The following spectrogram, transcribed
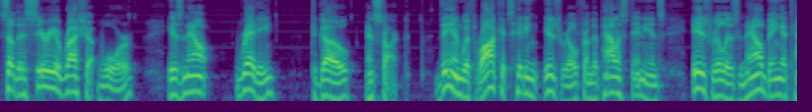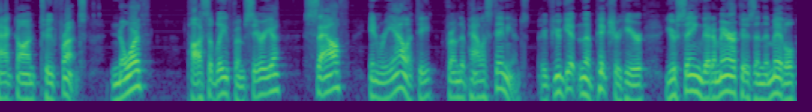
So the Syria Russia war is now ready to go and start. Then, with rockets hitting Israel from the Palestinians, Israel is now being attacked on two fronts north, possibly from Syria, south, in reality, from the Palestinians. If you're getting the picture here, you're seeing that America is in the middle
